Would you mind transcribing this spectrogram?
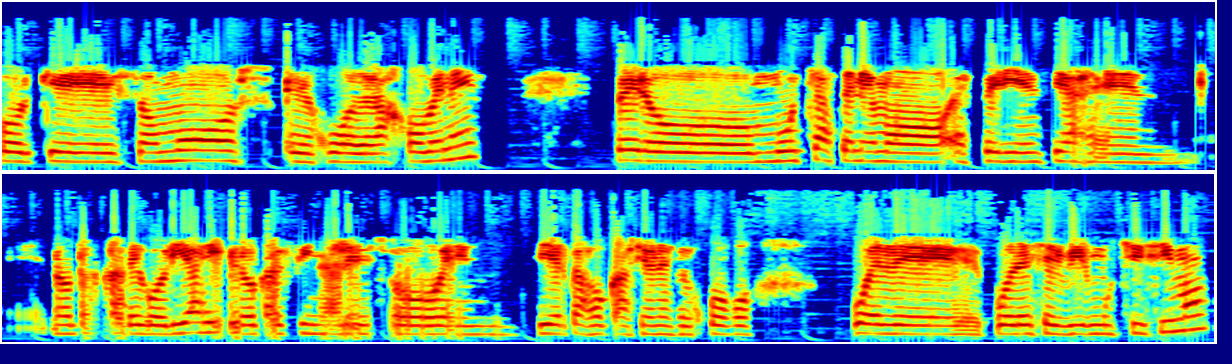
porque somos eh, jugadoras jóvenes, pero muchas tenemos experiencias en, otras categorías y creo que al final eso en ciertas ocasiones del juego puede, puede servir muchísimo.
